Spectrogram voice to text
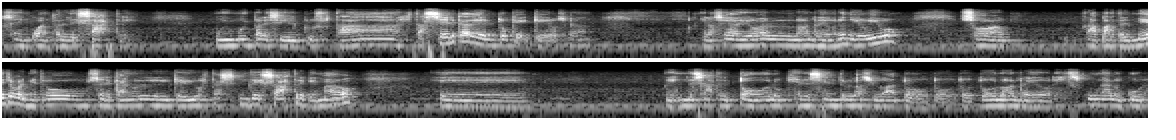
sea, en cuanto al desastre muy, muy parecido. Incluso está, está cerca del toque que, o sea, gracias a Dios, a los alrededores donde yo vivo, son, aparte del metro, el metro cercano al que vivo está un desastre quemado. Eh, es un desastre todo lo que es el centro de la ciudad, todo, todo, todo, todos los alrededores. Es una locura.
